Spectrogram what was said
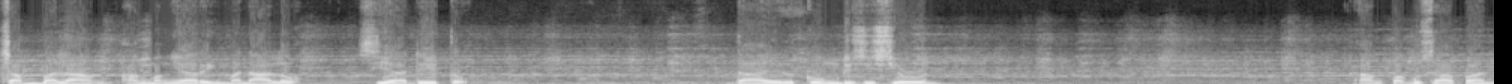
tsamba lang ang mangyaring manalo siya dito. Dahil kung desisyon ang pag-usapan,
